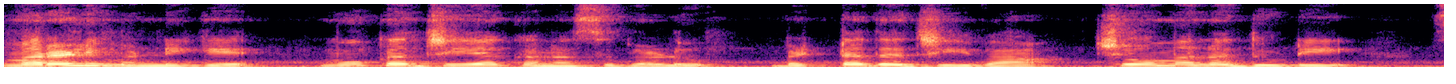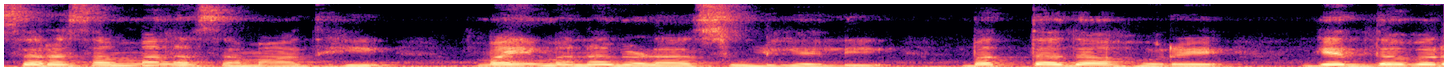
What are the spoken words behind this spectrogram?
ಮರಳಿ ಮಣ್ಣಿಗೆ ಮೂಕಜ್ಜಿಯ ಕನಸುಗಳು, ಬೆಟ್ಟದ ಜೀವ, ಚೋಮನ ದುಡಿ, ಸರಸಮ್ಮನ ಸಮಾಧಿ ಮೈಮನಗಳ ಸುಳಿಯಲಿ, ಭತ್ತದ ಹೊರೆ, ಗೆದ್ದವರ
